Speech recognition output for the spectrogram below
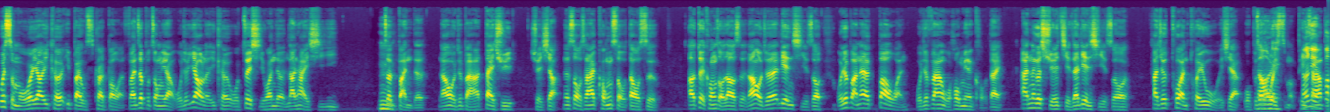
为什么我会要一颗一百五十块爆丸？反正这不重要，我就要了一颗我最喜欢的蓝海蜥蜴正版的，然后我就把它带去学校。那时候我参加空手道社啊，对，空手道社。然后我就在练习的时候，我就把那个爆丸，我就放在我后面的口袋。啊，那个学姐在练习的时候，她就突然推我一下，我不知道为什么，平常她不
